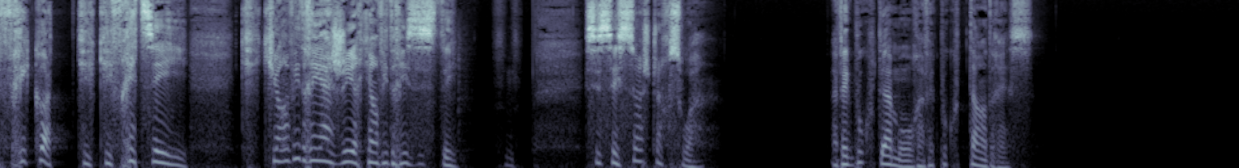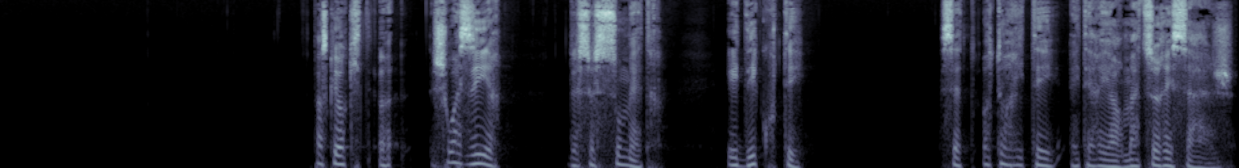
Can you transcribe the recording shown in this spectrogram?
fricote, qui, frétille, qui, a envie de réagir, qui a envie de résister. Si c'est ça, je te reçois. Avec beaucoup d'amour, avec beaucoup de tendresse. Parce que euh, choisir de se soumettre, et d'écouter cette autorité intérieure mature et sage,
